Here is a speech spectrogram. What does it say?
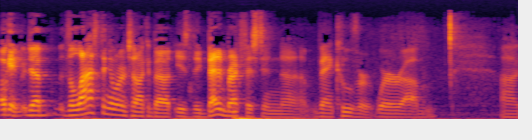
Okay, uh, the last thing I want to talk about is the bed and breakfast in uh, Vancouver, where um, uh,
